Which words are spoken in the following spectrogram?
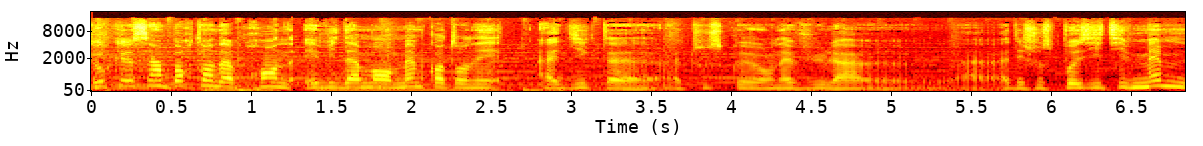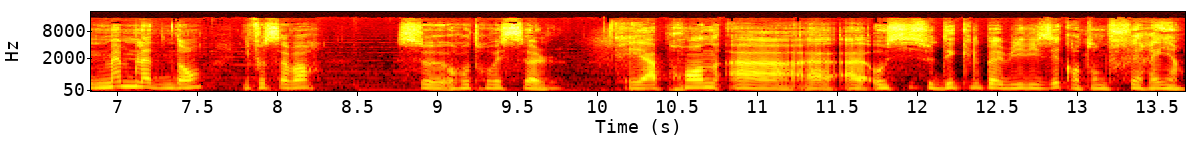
Donc euh, c'est important d'apprendre, évidemment, même quand on est addict à, à tout ce qu'on a vu là, euh, à, à des choses positives, même, même là-dedans, il faut savoir se retrouver seul et apprendre à, à- à aussi se déculpabiliser quand on ne fait rien.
